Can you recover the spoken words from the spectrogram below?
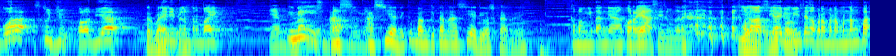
gua setuju kalau dia Terbaik, jadi ya? film terbaik. Ya, ini As-. Asia nih kebangkitan Asia di Oscar nih. Kebangkitannya Korea sih sebenarnya. kalau Iya, Asia Indonesia nggak pernah menang-menang pak.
